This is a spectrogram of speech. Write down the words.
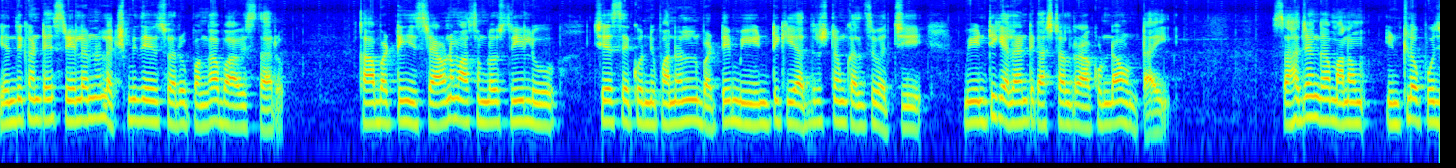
ఎందుకంటే స్త్రీలను లక్ష్మీదేవి స్వరూపంగా భావిస్తారు. కాబట్టి ఈ శ్రావణ మాసంలో స్త్రీలు చేసే కొన్ని పనులను బట్టి మీ ఇంటికి అదృష్టం కలిసి వచ్చి మీ ఇంటికి ఎలాంటి కష్టాలు రాకుండా ఉంటాయి. సహజంగా మనం ఇంట్లో పూజ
